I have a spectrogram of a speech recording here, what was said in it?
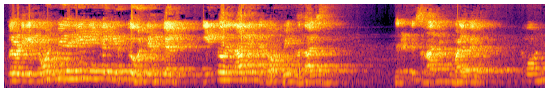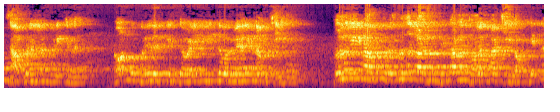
உங்களுடைய நோன்பிலேயே நீங்கள் இருந்து கொண்டிருங்கள். இன்னொரு நாள் இந்த நோன்பை அதான் இந்த ரெண்டு சாதிக்கும் வளர்க்கல நம்ம ஒன்றும் சாப்பிடல குடிக்கல. நோன்பு புரிதற்கு இந்த வழியும் இந்த ஒரு வேலையும் நாம் செய்யணும் தொழுகை நாம் ரசூசல்லாசன் பின்னால தொலைக்காட்சியிலும் என்ன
